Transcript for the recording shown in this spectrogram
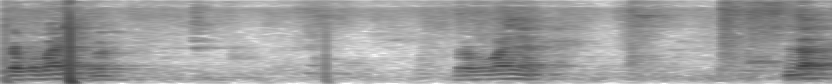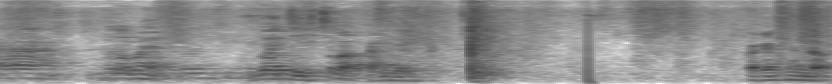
Berapa banyak lo? Berapa banyak? Enggak. Berapa banyak? Dua Ji, coba ambil. Pakai sendok.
